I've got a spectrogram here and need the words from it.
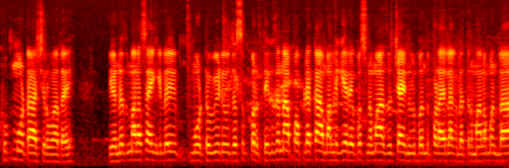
खूप मोठा आशीर्वाद आहे. यानंच मला सांगितलं मोठं व्हिडिओ जसं प्रत्येकजण आपापल्या कामाला गेल्यापासून माझं चॅनल बंद पडायला लागलं तर मला म्हणला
